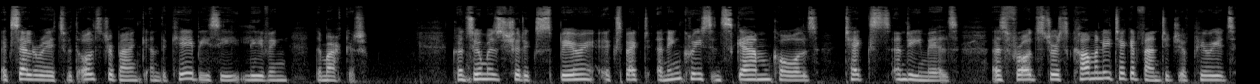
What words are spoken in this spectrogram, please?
accelerates with Ulster Bank and the KBC leaving the market. Consumers should expect an increase in scam calls, texts, and emails as fraudsters commonly take advantage of periods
